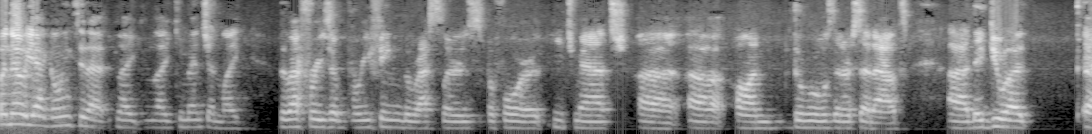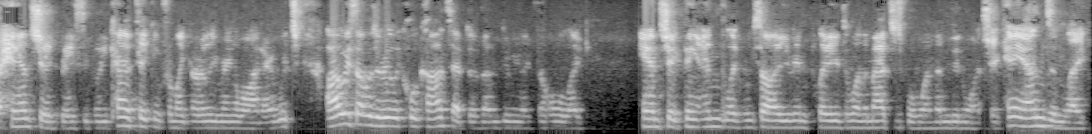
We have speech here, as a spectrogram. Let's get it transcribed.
But no, yeah, going to that, like like you mentioned, like the referees are briefing the wrestlers before each match uh, uh, on the rules that are set out. Uh, they do a, a handshake, basically, kind of taking from like early Ring of Honor, which I always thought was a really cool concept of them doing like the whole like handshake thing. And like we saw even played one of the matches where one of them didn't want to shake hands, and like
